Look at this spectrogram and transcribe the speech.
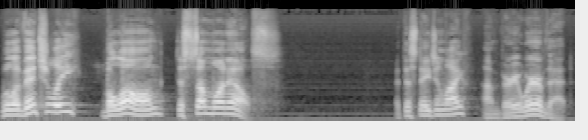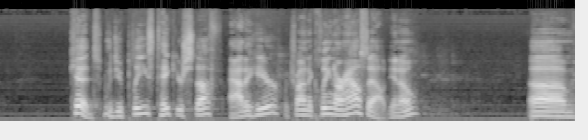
will eventually belong to someone else. At this stage in life, I'm very aware of that. Kids, would you please take your stuff out of here? We're trying to clean our house out, you know? Um,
